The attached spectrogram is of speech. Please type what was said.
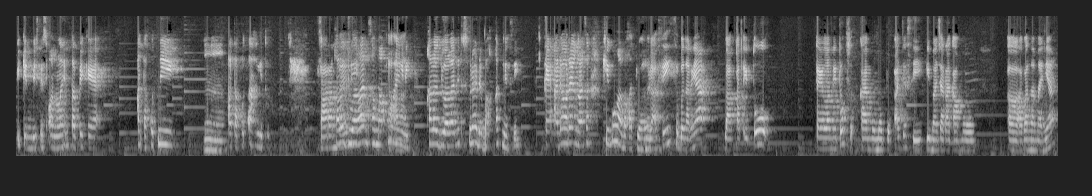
bikin bisnis online tapi kayak ah takut nih, Hmm, ah takut ah gitu. saran Kalau sih- jualan sama aku kayak gini, kalau jualan itu sebenarnya ada bakat nggak sih? Kayak ada orang yang ngerasa, kayak gue nggak bakat jualan. Enggak sih, sebenarnya bakat itu talent itu kayak memupuk aja sih. Gimana cara kamu eh, apa namanya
